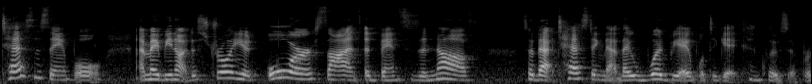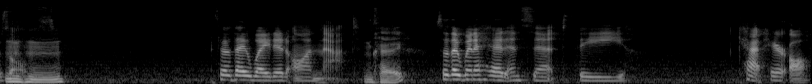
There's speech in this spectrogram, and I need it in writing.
test the sample and maybe not destroy it, or science advances enough so that testing that they would be able to get conclusive results. Mm-hmm. So they waited on that. Okay. So they went ahead and sent the cat hair off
